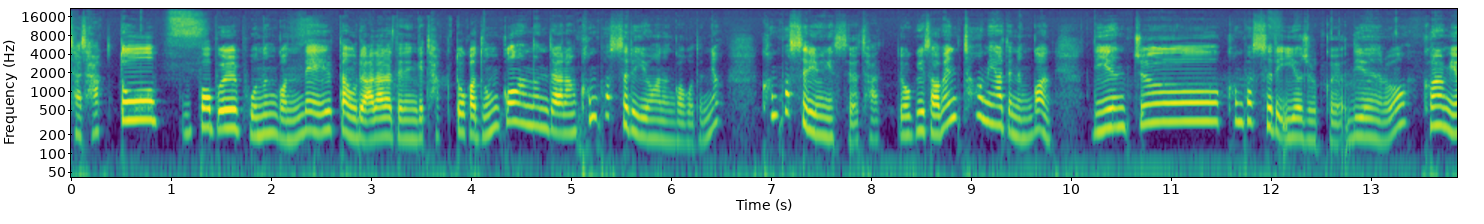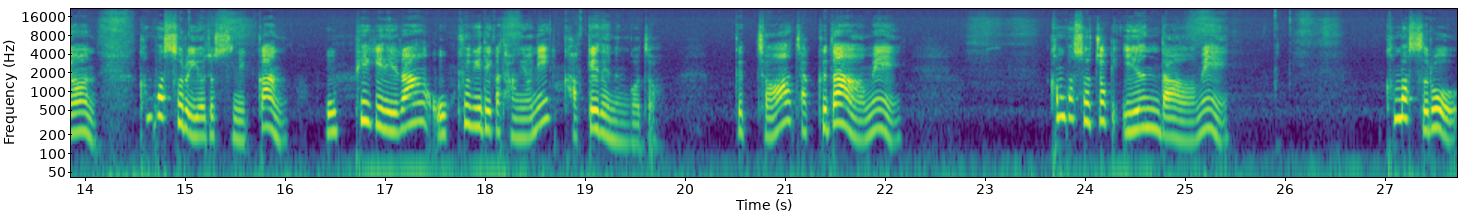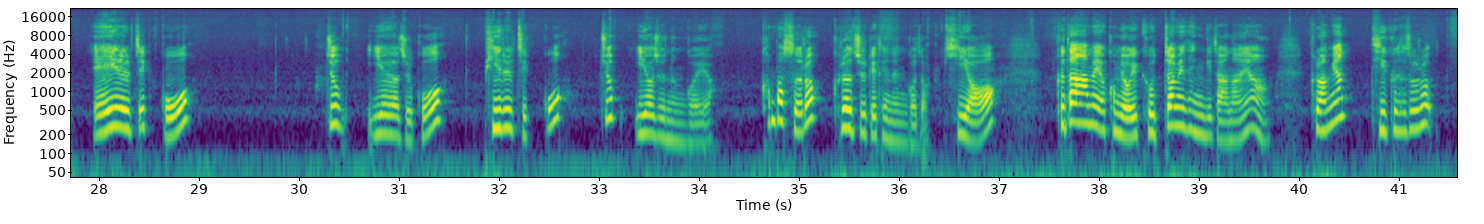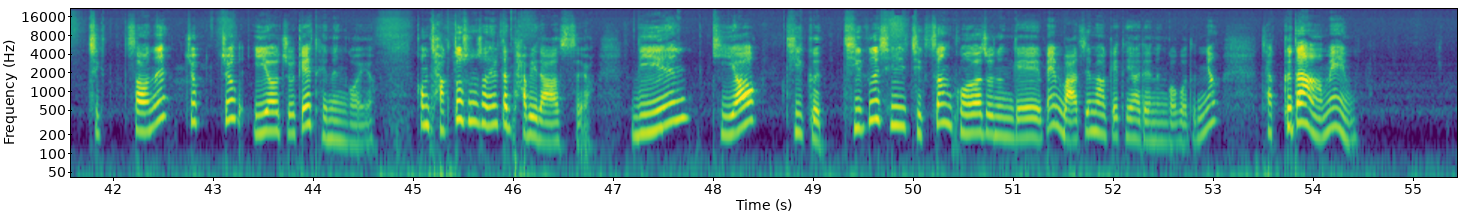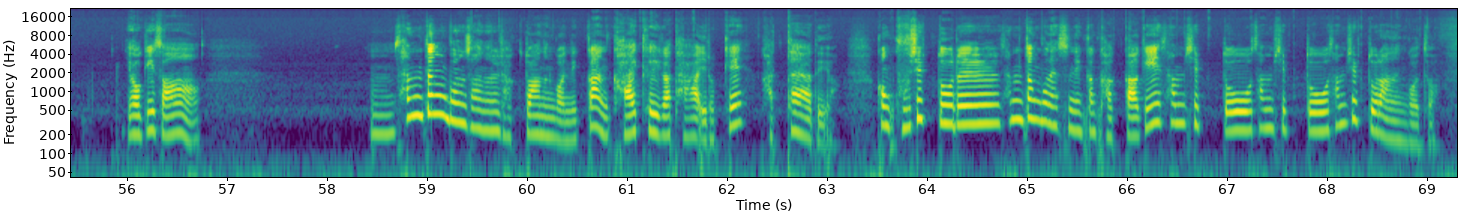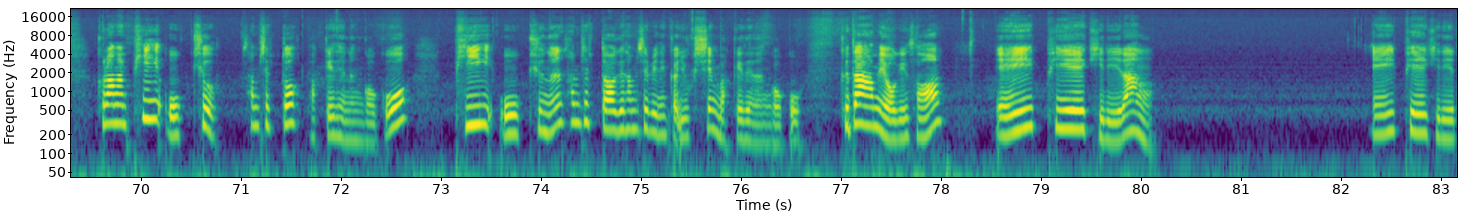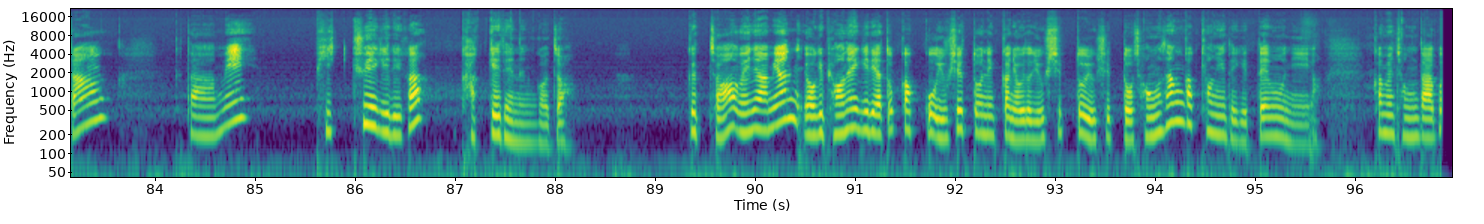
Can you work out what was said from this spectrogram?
자, 작도법을 보는 건데 일단 우리 알아야 되는 게 작도가 눈꺼하는 자랑 컴퍼스를 이용하는 거거든요. 컴퍼스를 이용했어요. 자, 여기서 맨 처음 해야 되는 건 니은 쭉 컴퍼스를 이어줄 거예요. 니은으로. 그러면 컴퍼스로 이어줬으니까 OP 길이랑 OQ 길이가 당연히 같게 되는 거죠. 그쵸? 자, 그 다음에 컴퍼스로 쭉 이은 다음에 컴퍼스로 A를 찍고 쭉 이어주고 B를 찍고 쭉 이어주는 거예요. 컴퍼스로 그려주게 되는 거죠. 기억. 그 다음에 그럼 여기 교점이 생기잖아요. 그러면 디귿으로 직선을 쭉쭉 이어주게 되는 거예요. 그럼 작도 순서는 일단 답이 나왔어요. 니은, 기억, 디귿. 디귿이 직선 그어주는 게 맨 마지막에 돼야 되는 거거든요. 자, 그 다음에 여기서 음, 3등 분선을 작도하는 거니까 가의 크기가 다 이렇게 같아야 돼요. 그럼 90도를 3등분 했으니까 각각이 30도, 30도, 30도라는 거죠. 그러면 POQ 30도 맞게 되는 거고 BOQ는 30 더하기 30이니까 60 맞게 되는 거고 그 다음에 여기서 AP의 길이랑 AP의 길이랑 그 다음에 BQ의 길이가 같게 되는 거죠. 그쵸? 왜냐하면 여기 변의 길이가 똑같고 60도니까 여기도 60도, 60도 정삼각형이 되기 때문이에요. 그러면 정답은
